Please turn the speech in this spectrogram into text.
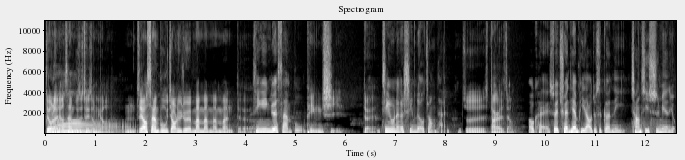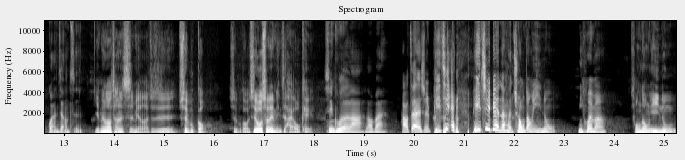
对我来讲，散步是最重要的。哦、嗯，只要散步，焦虑就会慢慢慢慢的听音乐散步平息，对，进入那个心流状态，就是大概是这样。OK，所以全天疲劳就是跟你长期失眠有关，这样子也没有到长期失眠啊，就是睡不够，睡不够。其实我睡眠品质还 OK，辛苦了啦，老板。好，再来是脾气，哎、欸，脾气变得很冲动易怒，你会吗？冲动易怒，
